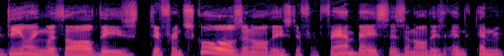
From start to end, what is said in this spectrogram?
dealing with all these different schools and all these different fan bases and all these, and and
